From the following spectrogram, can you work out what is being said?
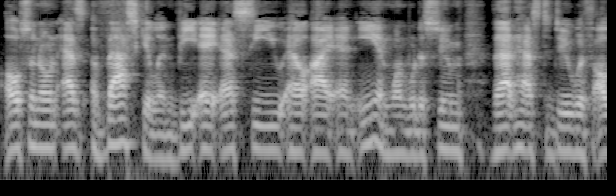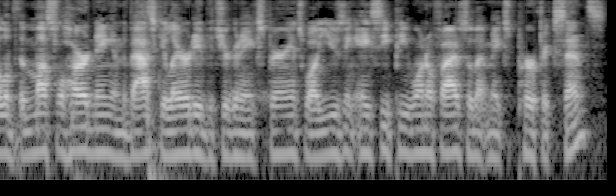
also known as Vasculine, V A S C U L I N E, and one would assume that has to do with all of the muscle hardening and the vascularity that you're going to experience while using ACP 105, so that makes perfect sense.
